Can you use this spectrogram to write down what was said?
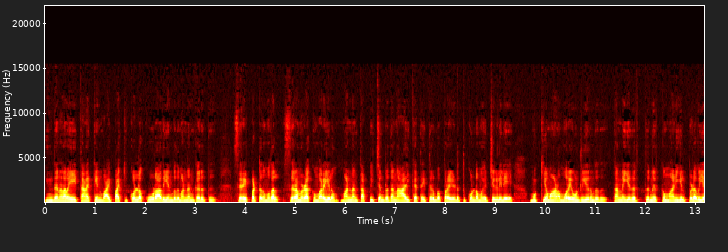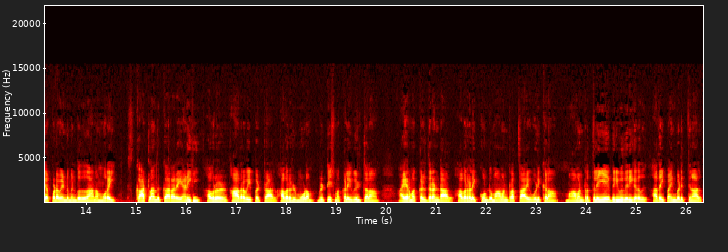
இந்த நிலைமையை தனக்கேன் வாய்ப்பாக்கி கொள்ளக்கூடாது என்பது மன்னன் கருத்து. சிறைப்பட்டது முதல் சிரமிழக்கும் வரையிலும் மன்னன் தப்பிச் சென்று தன் ஆதிக்கத்தை திரும்பப் பெற எடுத்துக்கொண்ட முயற்சிகளிலே முக்கியமான முறை ஒன்று இருந்தது. தன்னை எதிர்த்து நிற்கும் அணியில் பிளவு ஏற்பட வேண்டும் என்பதுதான் அம்முறை. ஸ்காட்லாந்துக்காரரை அணுகி அவர்களின் ஆதரவை பெற்றால் அவர்கள் மூலம் பிரிட்டிஷ் மக்களை வீழ்த்தலாம். அயர் மக்கள் திரண்டால் அவர்களை கொண்டு மாமன்றத்தாரை ஒழிக்கலாம். மாமன்றத்திலேயே பிரிவு தெரிகிறது. அதை பயன்படுத்தினால்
